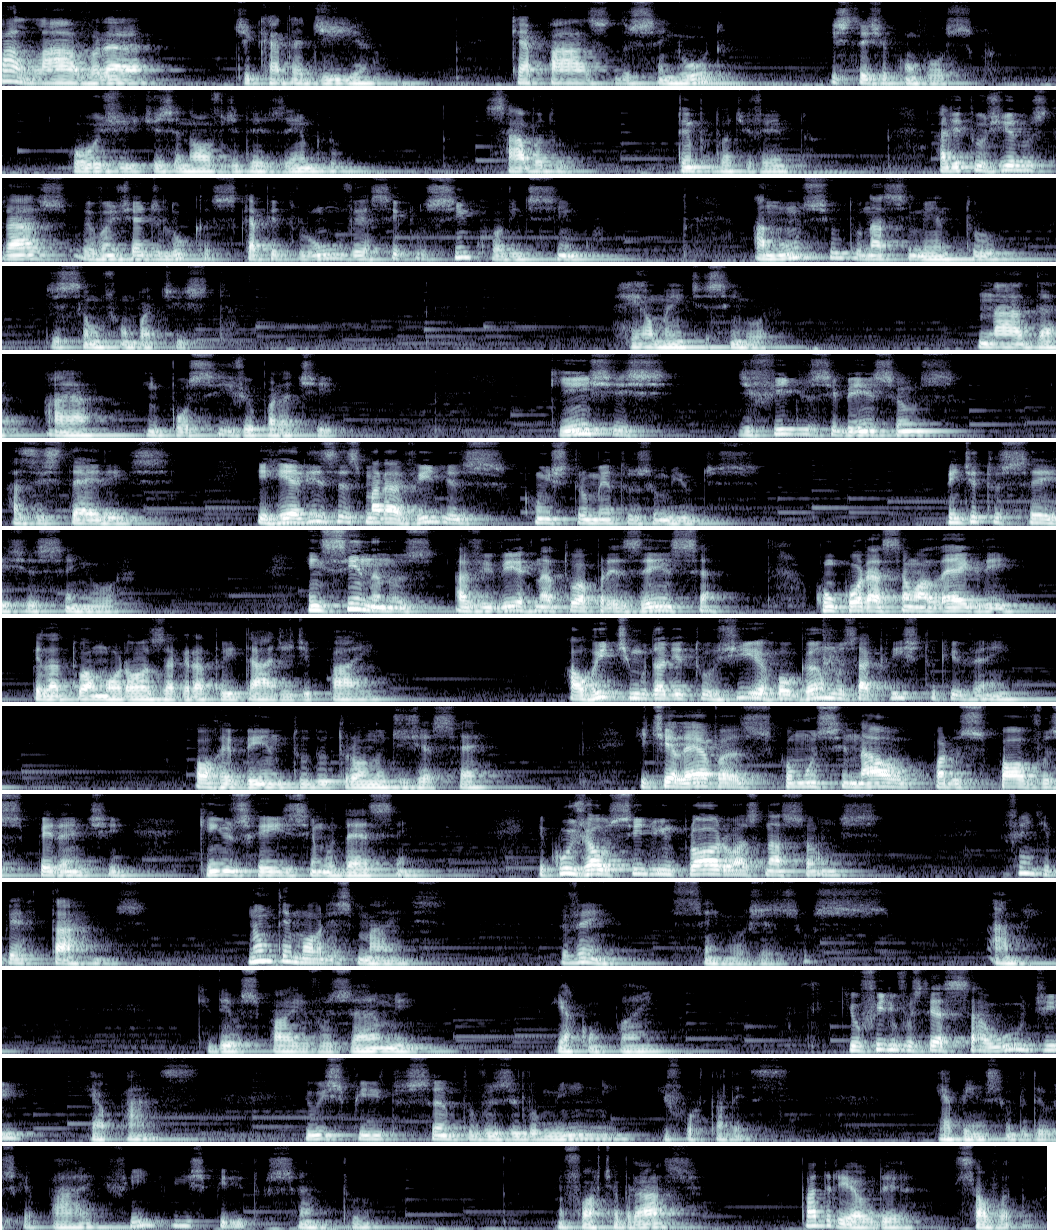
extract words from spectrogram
Palavra de cada dia, que a paz do Senhor esteja convosco. Hoje, 19 de dezembro, sábado, tempo do advento. A liturgia nos traz o Evangelho de Lucas, capítulo 1, versículos 5 a 25. Anúncio do nascimento de São João Batista. Realmente, Senhor, nada há impossível para ti, que enches de filhos e bênçãos as estéreis e realizas maravilhas com instrumentos humildes. Bendito sejas, Senhor. Ensina-nos a viver na tua presença com coração alegre pela tua amorosa gratuidade de Pai ao ritmo da liturgia, rogamos a Cristo que vem. Ó rebento do trono de Jessé, que te elevas como um sinal para os povos perante quem os reis emudecem, e cujo auxílio imploram as nações. Vem libertar-nos, não demores mais. Vem, Senhor Jesus. Amém. Que Deus Pai vos ame e acompanhe. Que o Filho vos dê a saúde e a paz. E o Espírito Santo vos ilumine e fortaleça. E a bênção de Deus que é Pai, Filho e Espírito Santo. Um forte abraço. Padre Helder Salvador.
